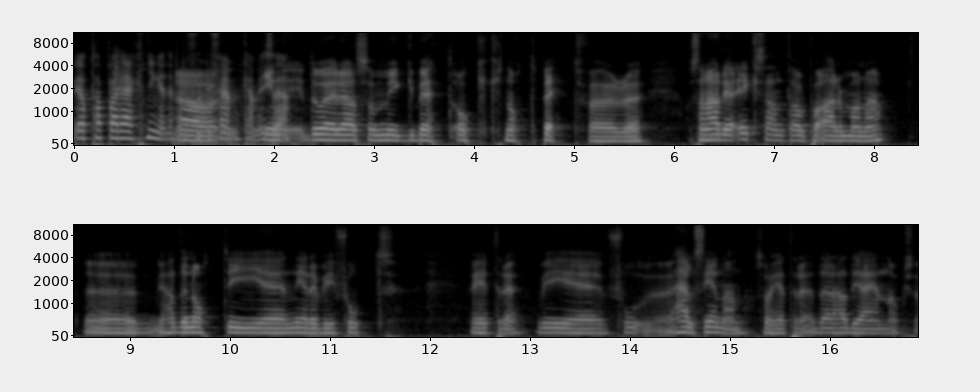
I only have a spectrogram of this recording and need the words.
Jag tappar räkningen efter Ja, 45 kan vi säga. In, då är det alltså myggbett och knottbett. För, eh, och sen hade jag x antal på armarna. Eh, Jag hade något i, eh, nere vid fot... Vad heter det? Vid eh, fo, hälsenan. Så heter det. Där hade jag en också.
